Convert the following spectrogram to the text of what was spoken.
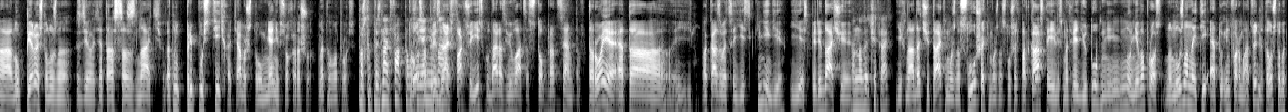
А, ну, первое, что нужно сделать, это осознать, это, ну, припустить хотя бы, что у меня не все хорошо в этом вопросе. Просто признать факт того, Просто что я не признать знаю, факт, что есть куда развиваться, сто процентов. Второе, это, оказывается, есть книги, есть передачи. А надо читать. Их надо читать, можно слушать, можно слушать подкасты да. или смотреть YouTube, не, ну, не вопрос. Но нужно найти эту информацию для того, чтобы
